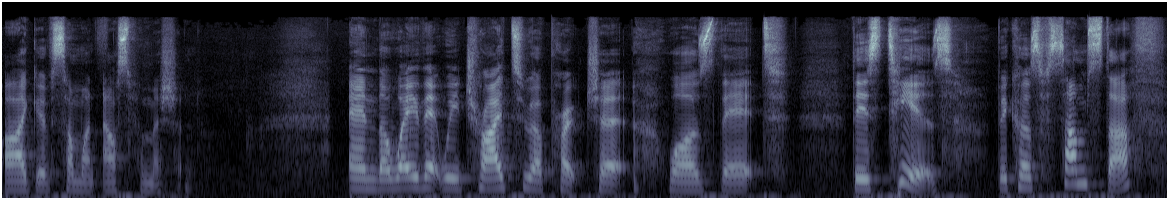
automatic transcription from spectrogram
I give someone else permission. And the way that we tried to approach it was that there's tiers because some stuff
